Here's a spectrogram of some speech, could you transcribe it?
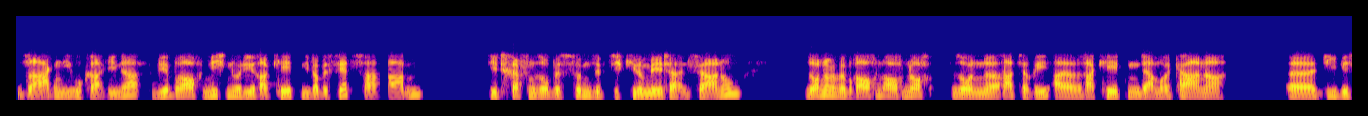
sagen die Ukrainer, wir brauchen nicht nur die Raketen, die wir bis jetzt haben, die treffen so bis 75 Kilometer Entfernung, sondern wir brauchen auch noch so eine Arterie, äh, Raketen der Amerikaner, äh, die bis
